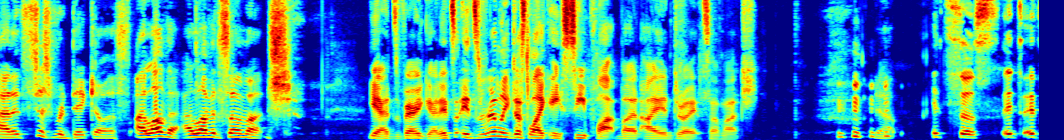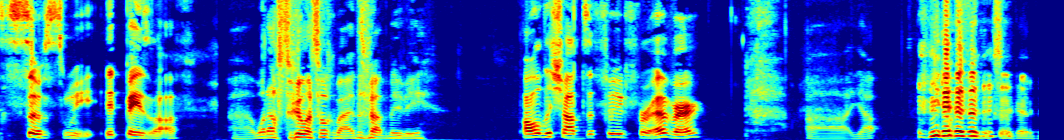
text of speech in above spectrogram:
and it's just ridiculous i love it i love it so much Yeah, it's very good. It's it's really just like a C plot, but I enjoy it so much. Yeah. It's so it's it's so sweet. It pays off. Uh, what else do we want to talk about about the movie? All the shots of food forever. Uh, yep. Food looks so good.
